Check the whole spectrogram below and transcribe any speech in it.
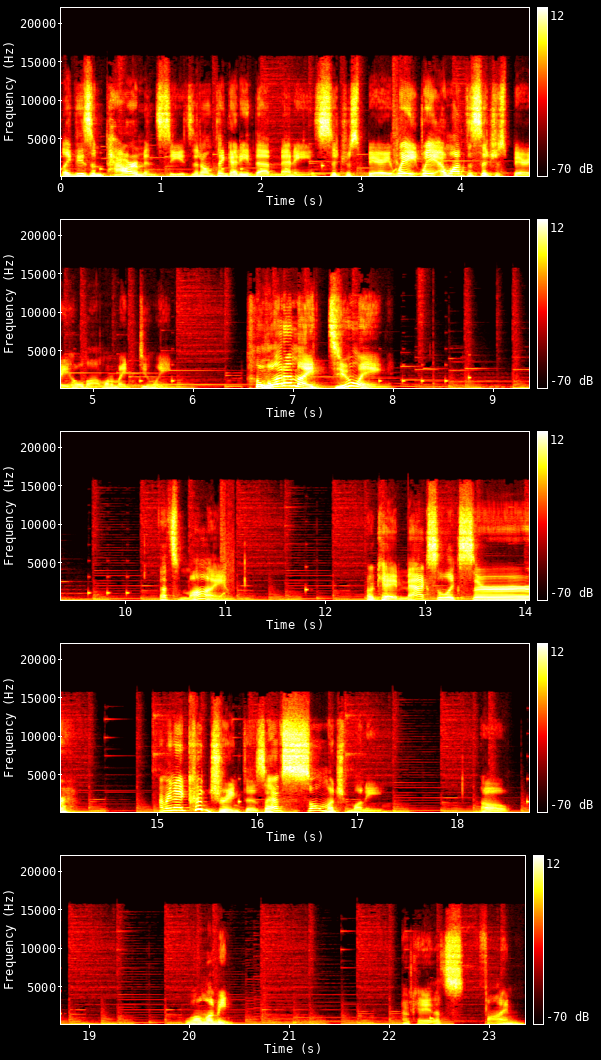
Like these empowerment seeds, I don't think I need that many. Sitrus berry, wait, wait, I want the Sitrus berry, hold on, what am I doing? what am I doing? That's mine. Okay, max elixir. I mean, I could drink this. I have so much money. Oh. Well, let me... Okay, that's fine.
